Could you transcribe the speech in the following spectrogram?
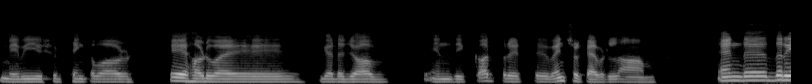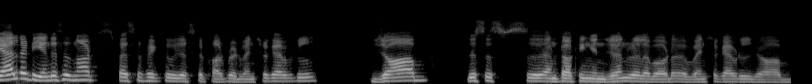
maybe you should think about hey how do i get a job in the corporate uh, venture capital arm and uh, the reality and this is not specific to just a corporate venture capital job. This is uh, i'm talking in general about a venture capital job.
